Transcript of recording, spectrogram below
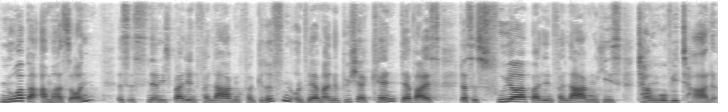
nur bei Amazon. Es ist nämlich bei den Verlagen vergriffen und wer meine Bücher kennt, der weiß, dass es früher bei den Verlagen hieß Tango Vitale.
